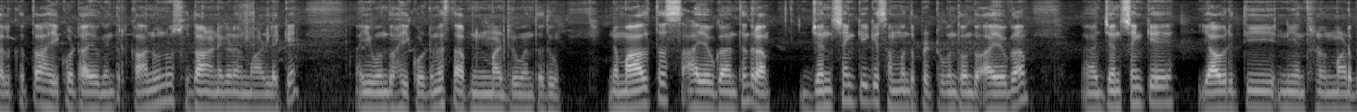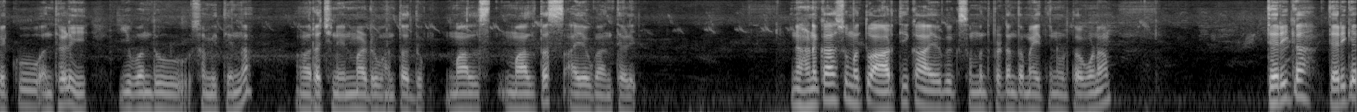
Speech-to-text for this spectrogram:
ಕಲ್ಕತ್ತಾ ಹೈಕೋರ್ಟ್ ಆಯೋಗ ಅಂತ ಕಾನೂನು ಸುಧಾರಣೆಗಳನ್ನು ಮಾಡಲಿಕ್ಕೆ ಈ ಒಂದು ಹೈಕೋರ್ಟನ್ನು ಸ್ಥಾಪನೆ ಮಾಡಿರುವಂಥದ್ದು. ಇನ್ನು ಮಾಲ್ತಸ್ ಆಯೋಗ ಅಂತಂದ್ರೆ ಜನಸಂಖ್ಯೆಗೆ ಸಂಬಂಧಪಟ್ಟಿರುವಂಥ ಒಂದು ಆಯೋಗ ಜನಸಂಖ್ಯೆ ಯಾವ ರೀತಿ ನಿಯಂತ್ರಣವನ್ನು ಮಾಡಬೇಕು ಅಂಥೇಳಿ ಈ ಒಂದು ಸಮಿತಿಯನ್ನು ರಚನೆಯನ್ನು ಮಾಡಿರುವಂಥದ್ದು. ಮಾಲ್ಸ್, ಮಾಲ್ತಸ್ ಆಯೋಗ ಅಂಥೇಳಿ. ಇನ್ನು ಹಣಕಾಸು ಮತ್ತು ಆರ್ಥಿಕ ಆಯೋಗಕ್ಕೆ ಸಂಬಂಧಪಟ್ಟಂಥ ಮಾಹಿತಿ ನೋಡ್ತಾ ಹೋಗೋಣ. ತೆರಿಗೆ ತೆರಿಗೆ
